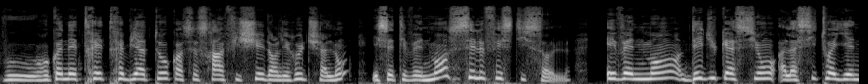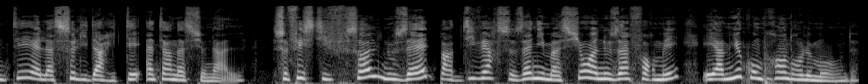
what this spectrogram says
Vous reconnaîtrez très bientôt quand ce sera affiché dans les rues de Chalon. Et cet événement, c'est le Festisol, événement d'éducation à la citoyenneté et à la solidarité internationale. Ce Festisol nous aide par diverses animations à nous informer et à mieux comprendre le monde.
